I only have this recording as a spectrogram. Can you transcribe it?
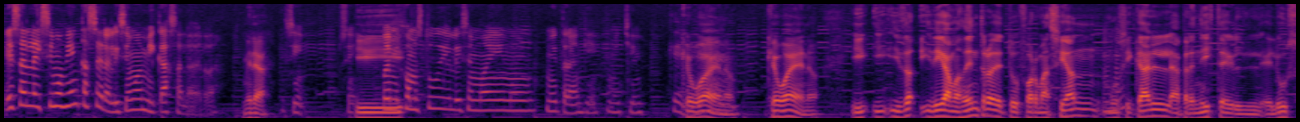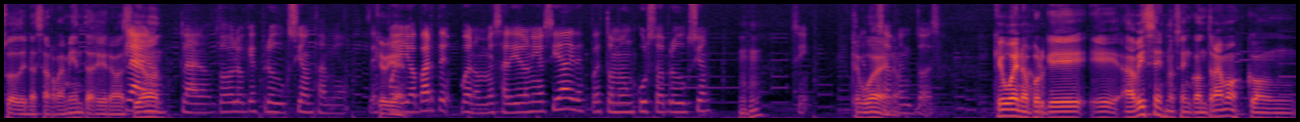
esa la hicimos bien casera, la hicimos en mi casa, la verdad. Mirá, Sí, sí. Y- Fue mi home studio y la hicimos ahí muy, muy tranqui, muy chill. qué bueno, qué bueno. Y, y- y do- y digamos, dentro de tu formación musical, ¿aprendiste el, el uso de las herramientas de Claro, grabación? claro, todo lo que es producción también. bien. Después yo aparte, bueno, me salí de la universidad y después tomé un curso de producción. Ujú. Sí. Qué Entonces bueno. aprendí todo eso. Qué bueno, porque eh, a veces nos encontramos con,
